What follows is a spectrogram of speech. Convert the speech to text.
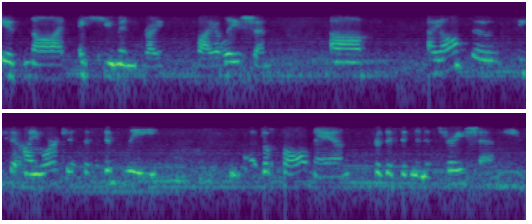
is not a human rights violation. Um, I also think that Mayorkas is simply the fall man for this administration. He's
